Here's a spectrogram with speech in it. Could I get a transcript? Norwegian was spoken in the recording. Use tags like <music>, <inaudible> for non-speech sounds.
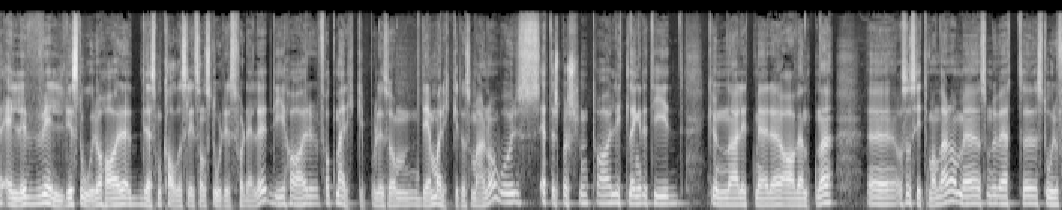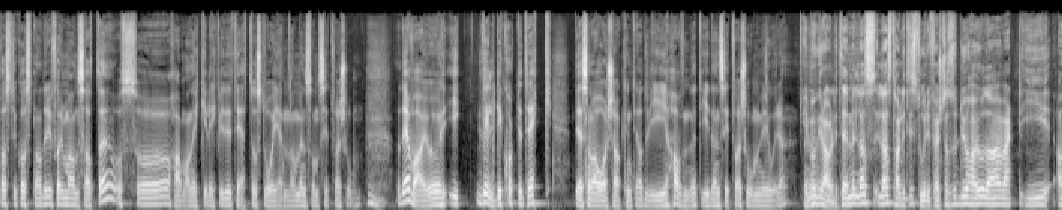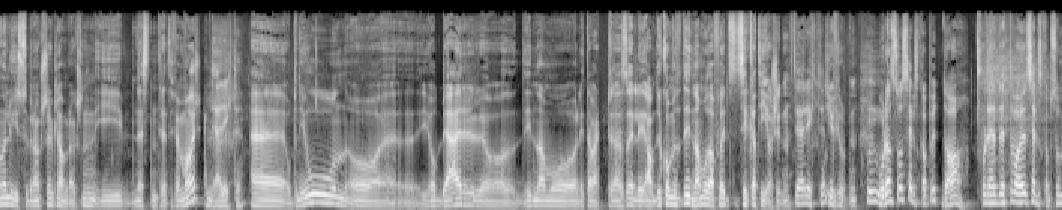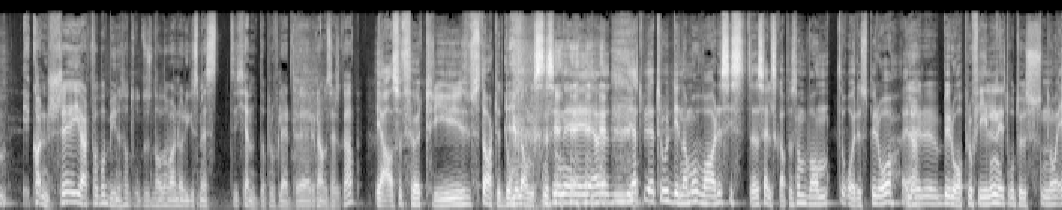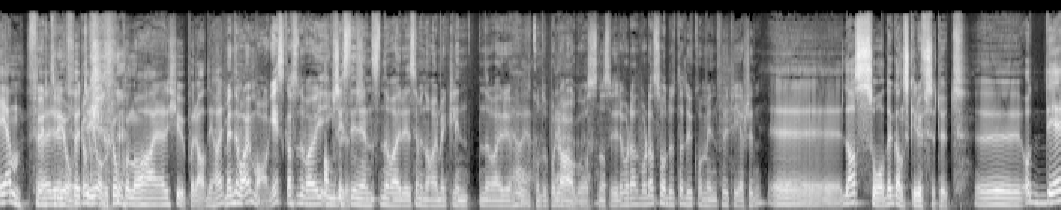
eller veldig store og har det som kalles litt sånn stordriftsfordeler, de har fått merke på liksom det markedet som er nå, hvor etterspørselen tar litt lengre tid, kundene er litt mer avventende. Eh, og så sitter man der da med som du vet, eh, store faste kostnader i form av ansatte, og så har man ikke likviditet til å stå gjennom en sånn situasjon. Mm. Og Det var jo i veldig korte trekk det som var årsaken til at vi havnet i den situasjonen vi gjorde. Vi må grave litt, men la oss, la oss ta litt historie først. Altså, du har jo da vært i analysebransjen og reklamebransjen i nesten 35 år. Det er riktig. Eh, Opinion og eh, JBR og Dynamo og litt av hvert altså, eller, ja, Du kom til Dynamo da for ca. ti år siden. Det er riktig. 2014. Mm. Hvordan så selskapet ut da? For det, dette var jo et selskap som kanskje i hvert fall på begynnelsen av 2000-tallet var Norges mest kjente og profilerte reklameselskap? Ja, altså før Try startet dominansen sin jeg, <laughs> jeg, jeg, tror Dynamo var det siste selskapet som vant Årets byrå, eller ja. byråprofilen, i 2001. Før, Try. Før Try overtok, og nå har jeg 20 på rad de har. Men det var jo magisk. altså Det var jo Ingrid Stine Jensen, det var seminar med Clinton, det var hovedkontor på Lagåsen osv. Hvordan, hvordan så det ut da du kom inn for ti år siden? Eh, da så det ganske rufsete ut. Uh, og det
